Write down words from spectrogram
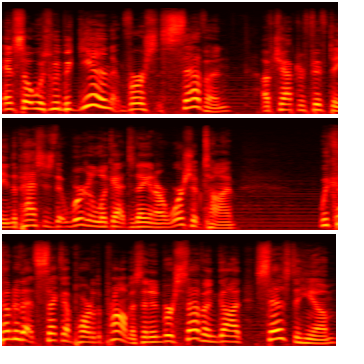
And so as we begin verse 7, of chapter 15, the passage that we're going to look at today in our worship time, we come to that second part of the promise. And in verse 7, God says to him,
